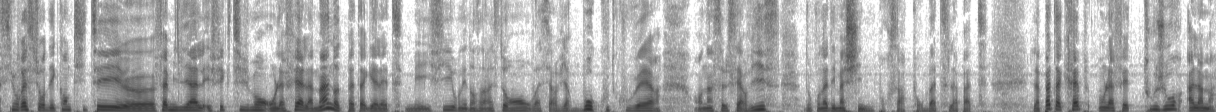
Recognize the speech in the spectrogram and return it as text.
si on reste sur des quantités euh, familiales, effectivement, on la fait à la main, notre pâte à galette. Mais ici, on est dans un restaurant où on va servir beaucoup de couverts en un seul service. Donc, on a des machines pour ça, pour battre la pâte. La pâte à crêpes, on la fait toujours à la main.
